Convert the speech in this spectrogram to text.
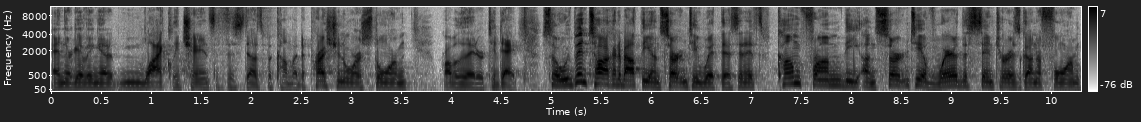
and they're giving it a likely chance that this does become a depression or a storm probably later today. So we've been talking about the uncertainty with this, and it's come from the uncertainty of where the center is going to form,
